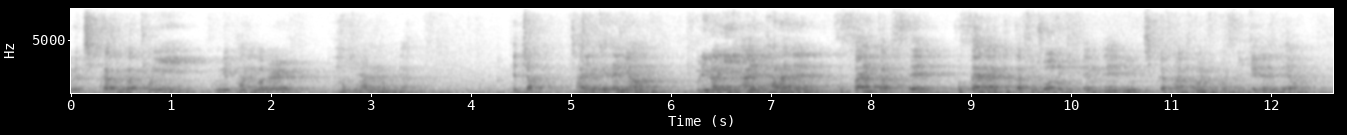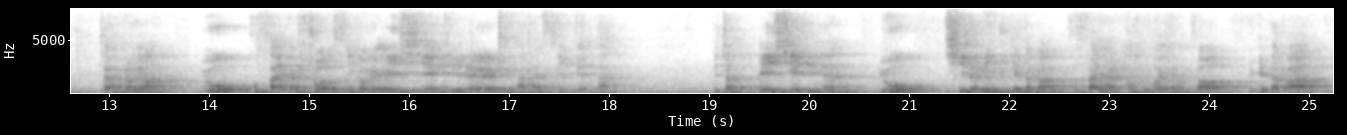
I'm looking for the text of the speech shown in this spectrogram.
이 직각삼각형이 성립하는 것을 확인하는 겁니다. 됐죠? 자, 이렇게 되면 우리가 이 알파라는 코사인 값에 코사인 알파 값을 주어졌기 때문에 이 직각삼각형을 좁힐 수 있게 되는데요. 자, 그러면 이 코사인 값이 주어졌으니까 우리가 AC의 길이를 계산할 수 있겠다. 됐죠? AC의 길이는 요 지름이 6에다가 코사인 알파 한 거예요. 그래서 6에다가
